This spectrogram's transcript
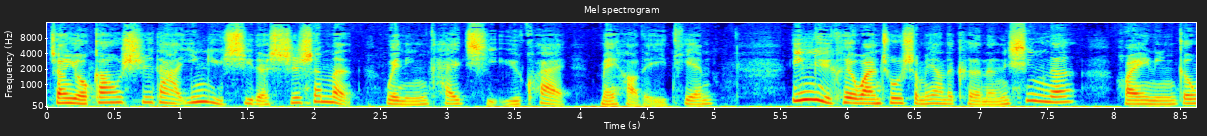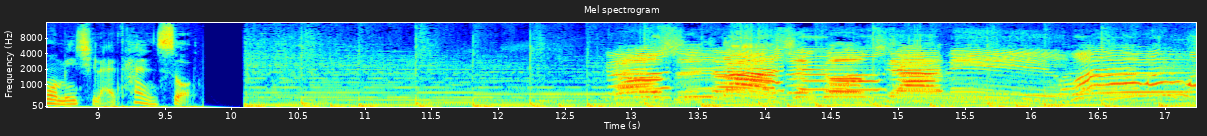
将由高师大英语系的师生们为您开启愉快美好的一天。英语可以玩出什么样的可能性呢？欢迎您跟我们一起来探索。高师大神功虾米，哇哇哇！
